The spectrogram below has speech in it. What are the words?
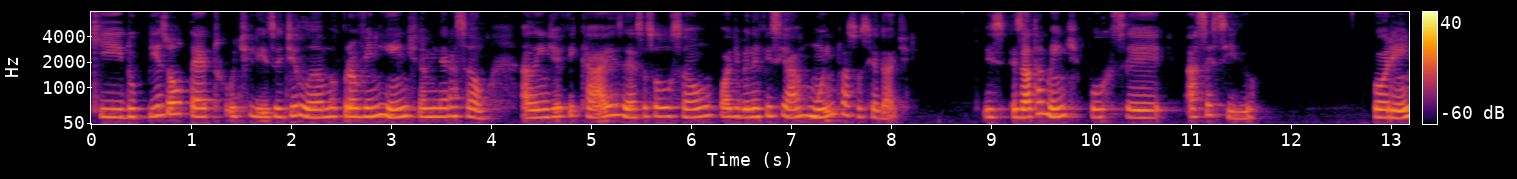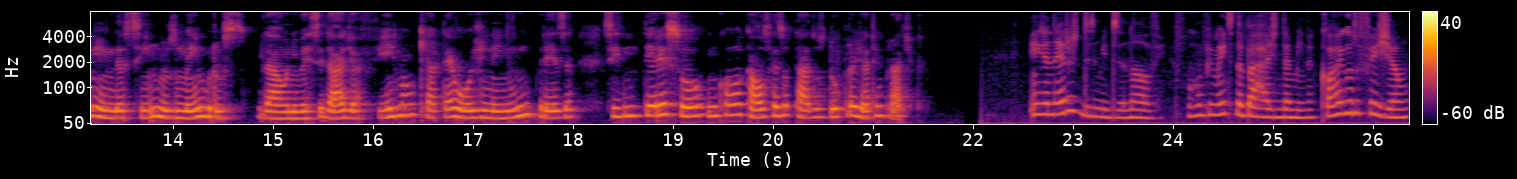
que do piso ao teto utiliza de lama proveniente da mineração. Além de eficaz, essa solução pode beneficiar muito a sociedade, exatamente por ser acessível. Porém, ainda assim, os membros da universidade afirmam que até hoje nenhuma empresa se interessou em colocar os resultados do projeto em prática. Em janeiro de 2019, o rompimento da barragem da mina Córrego do Feijão,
